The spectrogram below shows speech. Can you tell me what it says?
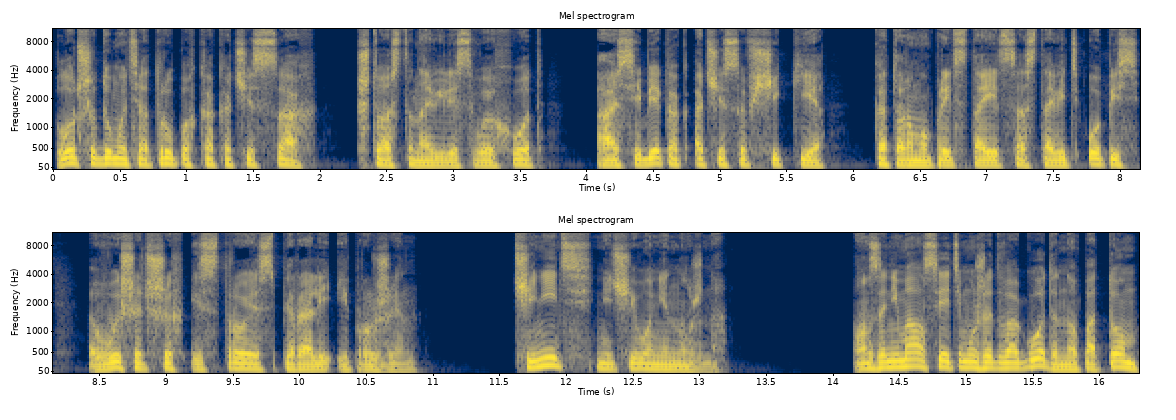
Лучше думать о трупах как о часах, что остановили свой ход, а о себе как о часовщике, которому предстоит составить опись вышедших из строя спиралей и пружин. Чинить ничего не нужно. Он занимался этим уже два года, но потом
